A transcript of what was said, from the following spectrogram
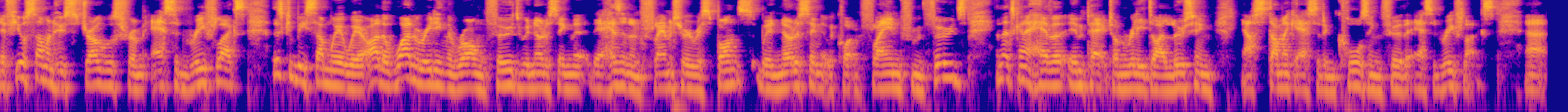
If you're someone who struggles from acid reflux, this can be somewhere where either one, we're eating the wrong foods, we're noticing that there has an inflammatory response, we're noticing that we're quite inflamed from foods, and that's going to have an impact on really diluting our stomach acid and causing further acid reflux. Uh,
